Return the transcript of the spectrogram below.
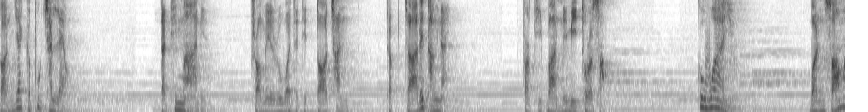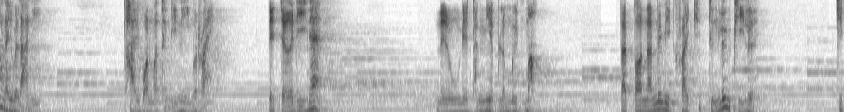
ตอนแยกกับพวกฉันแล้ว แต่ที่มาเนี่ยเพราะไม่รู้ว่าจะติดต่อฉันกับจ่าได้ทางไหน เพราะที่บ้านไม่มีโทรศัพท์ ก็ว่าอยู่ บอลซ้อมอะไรเวลานี้ถ่ายบอลมาถึงที่นี่เมื่อไหร่ ได้เจอดีแน่ ในโรงเรียนทั้งเงียบและมืดมากแต่ตอนนั้นไม่มีใครคิดถึงเรื่องผีเลย คิด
